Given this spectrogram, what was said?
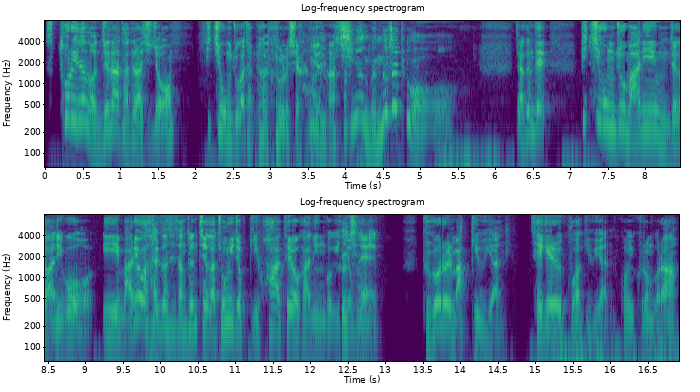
스토리는 언제나 다들 아시죠? 피치 공주가 잡혀가는 걸로 시작합니다. 미친년 맨날 잡혀가. 자, 근데 피치 공주만이 문제가 아니고 이 마리오가 살던 세상 전체가 종이접기화 되어 가는 거기 그렇죠. 때문에 그거를 막기 위한 세계를 구하기 위한 거의 그런 거라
